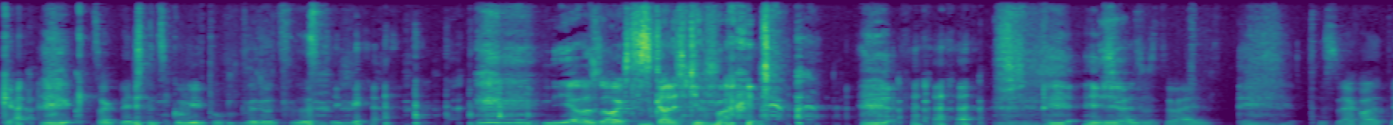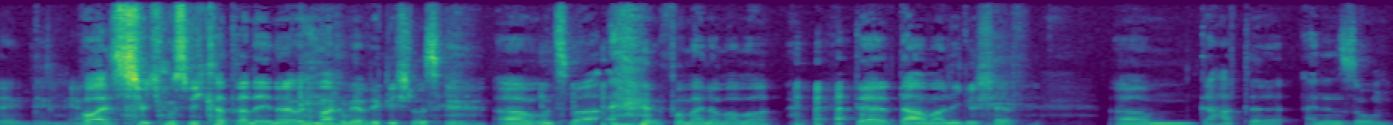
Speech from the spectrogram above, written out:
Kannst auch gleich ins Gummipuppe benutzen, das Ding. Nee, aber so habe ich das gar nicht gemeint. Ich weiß, was du meinst. Das ist einfach den, den ja. Boah, ich, ich muss mich gerade dran erinnern, aber dann machen wir wirklich Schluss. Ähm, und zwar von meiner Mama. Der damalige Chef, ähm, der hatte einen Sohn.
